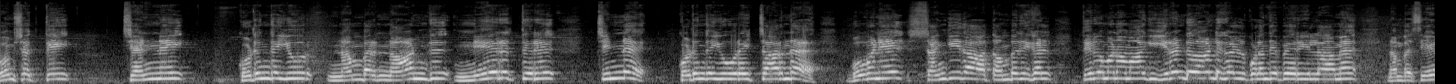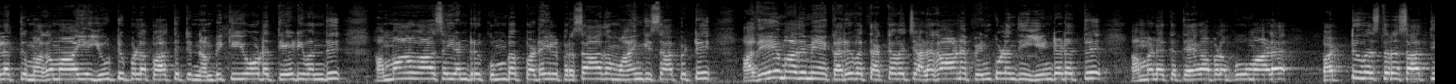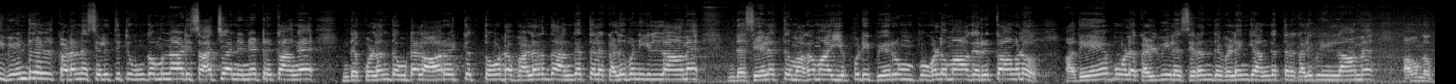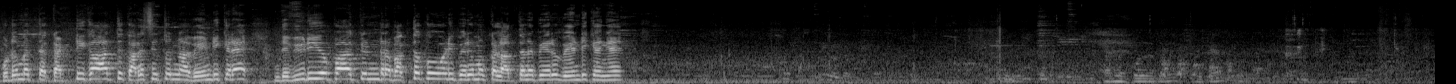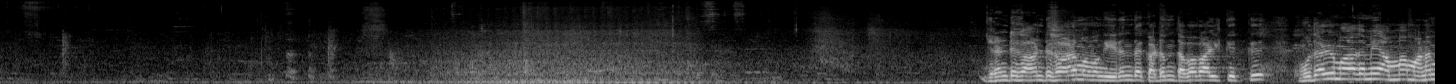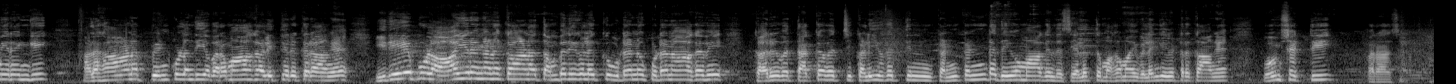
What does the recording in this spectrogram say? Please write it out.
ஓம் Sakthi Chennai Kodungaiyur number நான்கு நேரு தெரு சின்ன கொடுங்கையூரை சார்ந்த புவனேஷ் சங்கீதா தம்பதிகள் திருமணமாகி இரண்டு ஆண்டுகள் குழந்தை பேர் இல்லாம நம்ம சேலத்து மகமாய யூடியூப்ல பார்த்துட்டு நம்பிக்கையோட தேடி வந்து அமாவாசை அன்று கும்பப்படையில் பிரசாதம் வாங்கி சாப்பிட்டு அதே மாதமே கருவை தக்க வச்சு அழகான பெண் குழந்தை ஈண்டெடுத்து அம்மனுக்கு தேங்காய் பழம் பூமாலை பட்டு வஸ்திரம் சாத்தி வேண்டுதல் கடனை செலுத்திட்டு உங்க முன்னாடி சாட்சியா நின்னுட்டு இருக்காங்க இந்த குழந்தை உடல் ஆரோக்கியத்தோட வளர்ந்து அங்கத்துல கழுவணி இல்லாம இந்த சேலத்து மகமாய் எப்படி பெரும் புகழுமாக இருக்காங்களோ அதே போல கல்வியில சிறந்து விளங்கி அங்கத்துல கழுவணி இல்லாம அவங்க குடும்பத்தை கட்டி காத்து கரசித்து நான் வேண்டிக்கிறேன். இந்த வீடியோ பார்க்கின்ற பக்த கோடி பெருமக்கள் அத்தனை பேரும் வேண்டிக்கங்க. இரண்டு ஆண்டு காலம் அவங்க இருந்த கடும் தவ வாழ்க்கைக்கு முதல் மாதமே அம்மா மனம் இறங்கி அழகான பெண் குழந்தைய வரமாக அளித்திருக்கிறாங்க. இதே போல் ஆயிரக்கணக்கான தம்பதிகளுக்கு உடனுக்குடனாகவே கருவை தக்க வச்சு கலியுகத்தின் கண்கண்ட தெய்வமாக இந்த சேலத்து மகமாய் விளங்கிக்கிட்டு இருக்காங்க. ஓம் சக்தி பராசக்தி.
